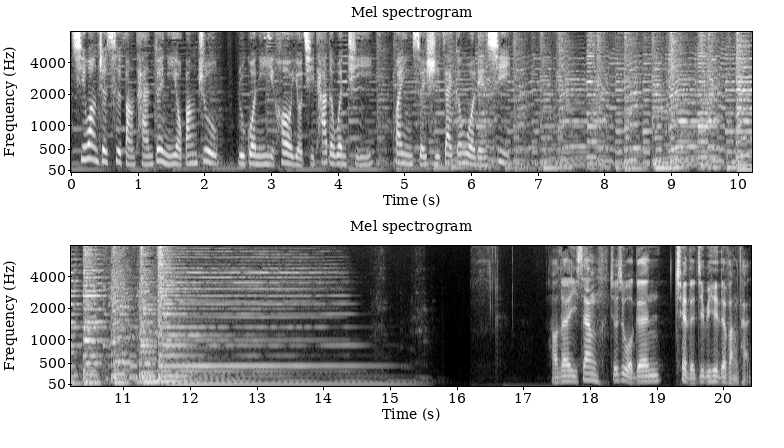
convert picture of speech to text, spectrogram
希望这次访谈对你有帮助。如果你以后有其他的问题，欢迎随时再跟我联系。好的，以上就是我跟 ChatGPT 的访谈。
